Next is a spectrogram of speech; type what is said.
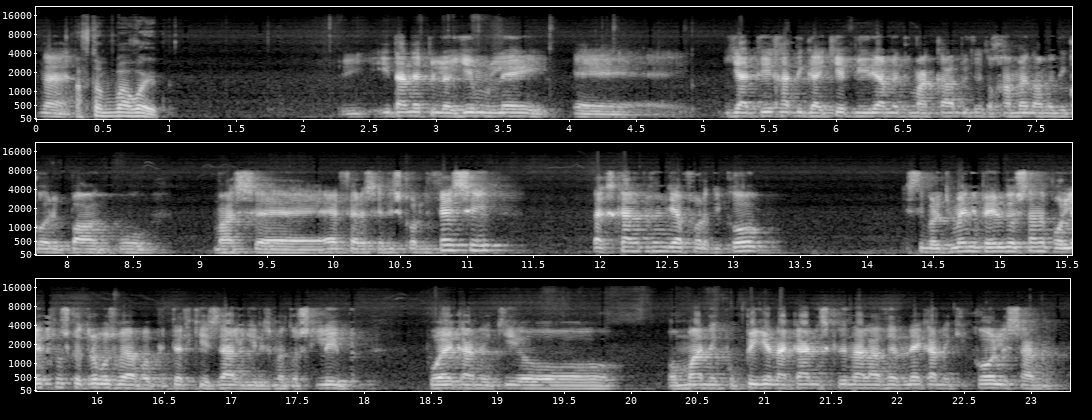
Ναι. Αυτό που είπα εγώ είπε. Ήταν επιλογή μου, λέει, ε, γιατί είχα την κακή εμπειρία με τη Μακάμπη και το χαμένο αμυντικό rebound που μας ε, έφερε σε δύσκολη θέση. Εντάξει, κάθε παιχνίδι διαφορετικό. Στην προκειμένη περίπτωση ήταν πολύ έξυπνος και ο τρόπος που επιτέθηκε η Ζάλγκη με το slip που έκανε εκεί ο, ο Μάνικ που πήγε να κάνει screen αλλά δεν έκανε και κόλλησαν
